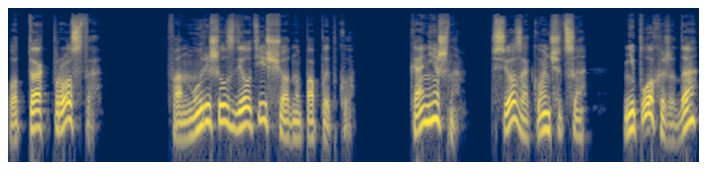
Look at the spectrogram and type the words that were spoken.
Вот так просто?» Фанму решил сделать еще одну попытку. «Конечно, все закончится. Неплохо же, да?»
